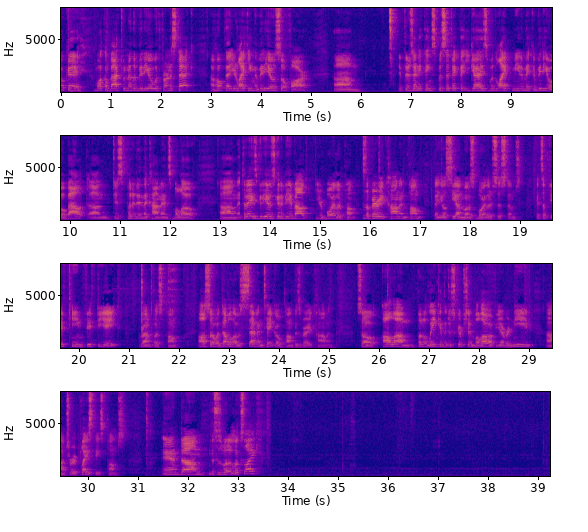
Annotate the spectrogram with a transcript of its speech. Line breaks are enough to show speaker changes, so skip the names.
Okay, welcome back to another video with Furnace Tech. I hope that you're liking the video so far. Um, if there's anything specific that you guys would like me to make a video about, um, just put it in the comments below. Um, today's video is going to be about your boiler pump. This is a very common pump that you'll see on most boiler systems. It's a 1558 Grundfos pump. Also a 007 Taco pump is very common. So I'll um, put a link in the description below if you ever need uh, to replace these pumps. And um, this is what it looks like.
